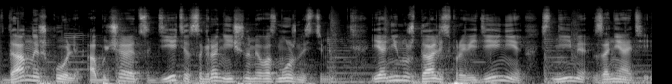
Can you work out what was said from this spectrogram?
В данной школе обучаются дети с ограниченными возможностями, и они нуждались в проведении с ними занятий.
